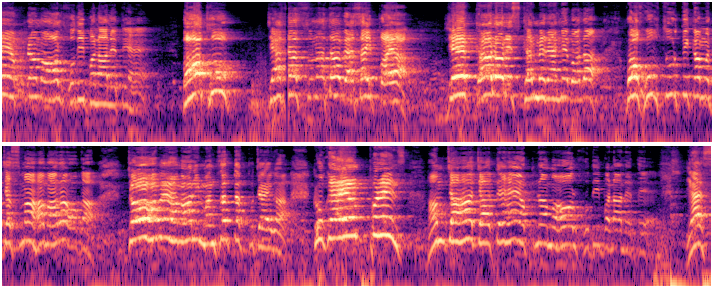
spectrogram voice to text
हैं अपना माहौल खुद ही बना लेते हैं बहुत खूब जैसा सुना था वैसा ही पाया ये घर और इस घर में रहने वाला वो खूबसूरती का मुजस्मा हमारा होगा जो हमें हमारी मंजिल तक पहुंचाएगा। क्योंकि आई एम प्रिंस हम जहाँ जाते हैं अपना माहौल खुद ही बना लेते हैं। यस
